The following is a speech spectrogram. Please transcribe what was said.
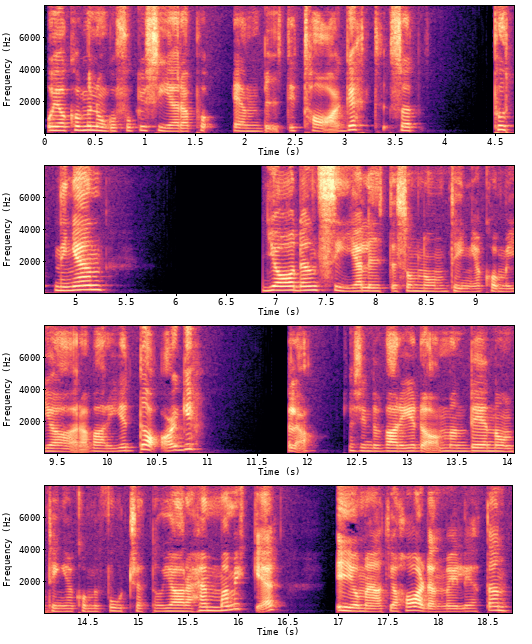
Och jag kommer nog att fokusera på en bit i taget. Så att puttningen, ja den ser jag lite som någonting jag kommer göra varje dag. Eller ja, kanske inte varje dag, men det är någonting jag kommer fortsätta att göra hemma mycket. I och med att jag har den möjligheten.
